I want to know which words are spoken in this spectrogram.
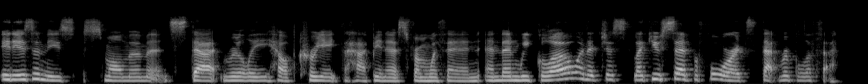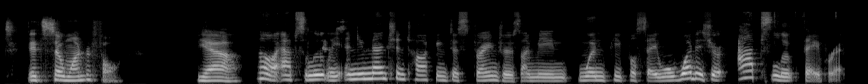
it is in these small moments that really help create the happiness from within. And then we glow, and it just, like you said before, it's that ripple effect. It's so wonderful. Yeah. Oh, absolutely. And you mentioned talking to strangers. I mean, when people say, well, what is your absolute favorite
